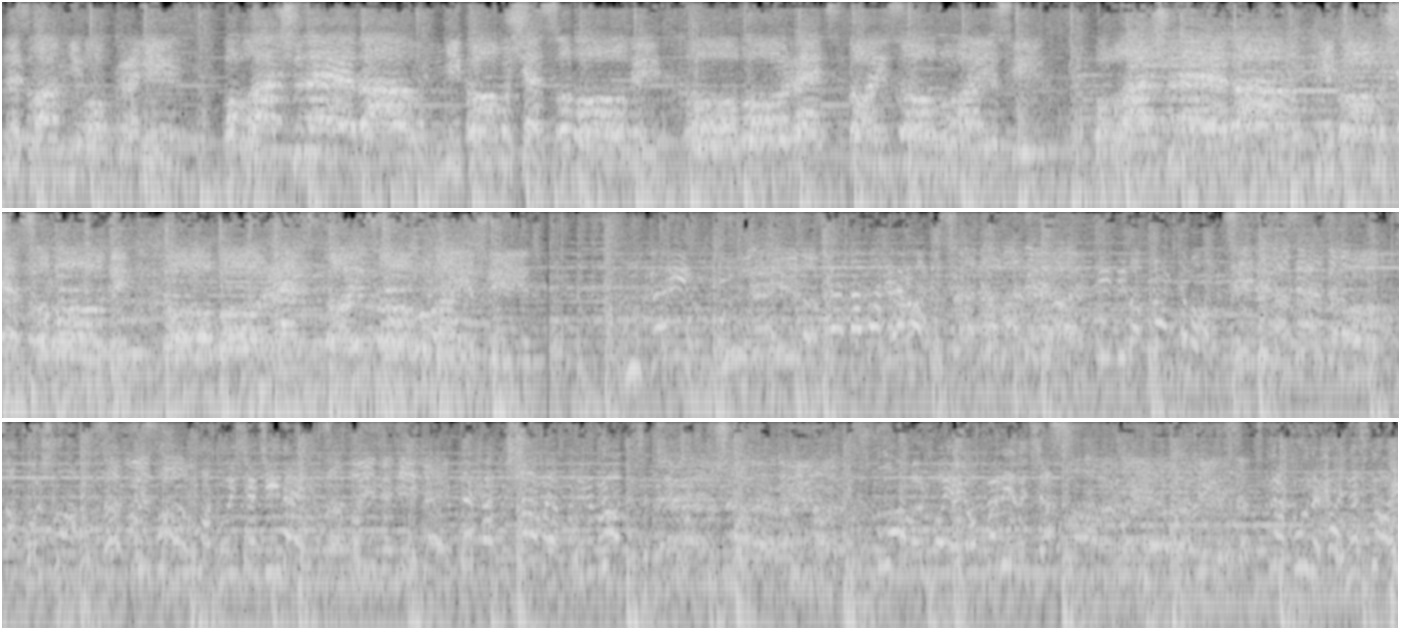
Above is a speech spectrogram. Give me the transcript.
незламні, мов граніт, поплач не дав нікому ще свободу. Let's go!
